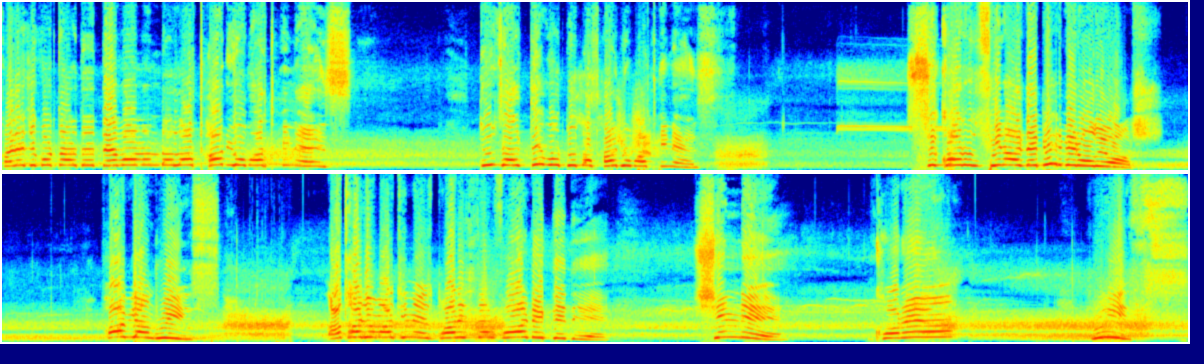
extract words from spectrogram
kaleci kurtardı. Devamında Latario Martinez. Düzeltti vurdu Latario Martinez. Skor finalde 1-1 oluyor. Fabian Ruiz. Latario Martinez Paris'ten faal bekledi. Şimdi Korea Ruiz.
